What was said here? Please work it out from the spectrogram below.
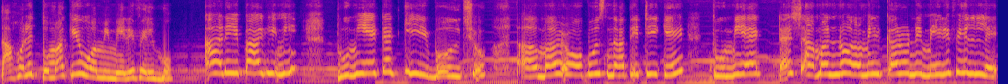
তাহলে তোমাকেও আমি মেরে ফেলব। আরে বাঘিনী, তুমি এটা কি বলছো? আমার অবুজ নাতিটিকে তুমি একটা সামান্য আমের কারণে মেরে ফেললে।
